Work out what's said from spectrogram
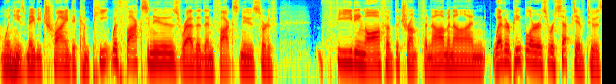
when he's maybe trying to compete with Fox News rather than Fox News sort of feeding off of the Trump phenomenon, whether people are as receptive to his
